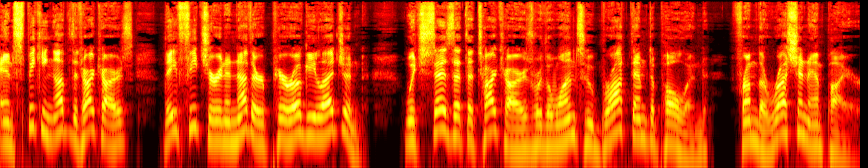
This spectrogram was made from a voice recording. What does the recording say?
And speaking of the Tartars, they feature in another pierogi legend, which says that the Tartars were the ones who brought them to Poland from the Russian Empire.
